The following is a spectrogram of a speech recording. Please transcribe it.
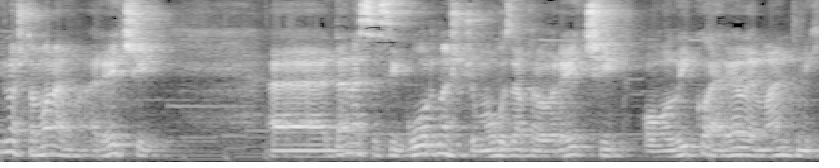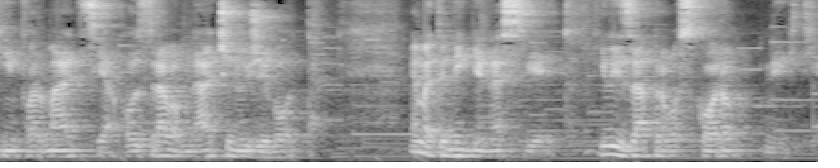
Ono što moram reći, e, danas sa sigurnošću mogu zapravo reći ovoliko je relevantnih informacija o zdravom načinu života. Nemate nigdje na svijetu ili zapravo skoro nigdje.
